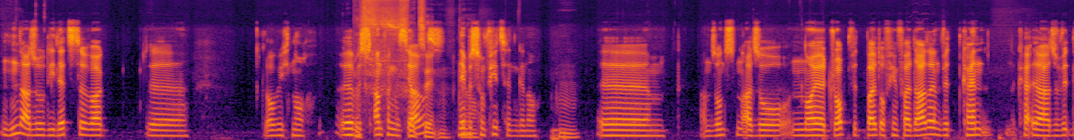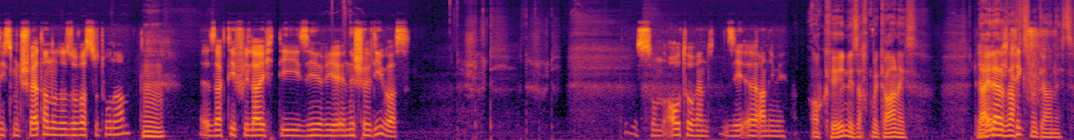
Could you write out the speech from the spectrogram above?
Mhm, also die letzte war, äh, glaube ich, noch äh, Bis bis Anfang des 14., Jahres. Nee, bis genau. zum 14. genau. Hm. Ähm, ansonsten, also ein neuer Drop wird bald auf jeden Fall da sein. Wird kein, kein also wird nichts mit Schwertern oder sowas zu tun haben. Hm. Äh, sagt dir vielleicht die Serie Initial D was? Ist so ein Autorennen-Anime. Okay, nee, sagt mir gar nichts. Leider Ähm, sagt krieg es mir gar nichts.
